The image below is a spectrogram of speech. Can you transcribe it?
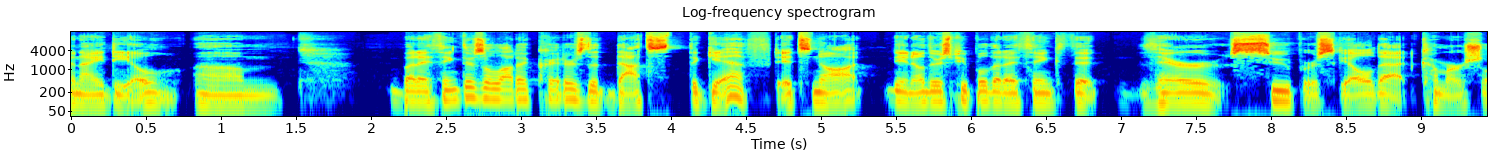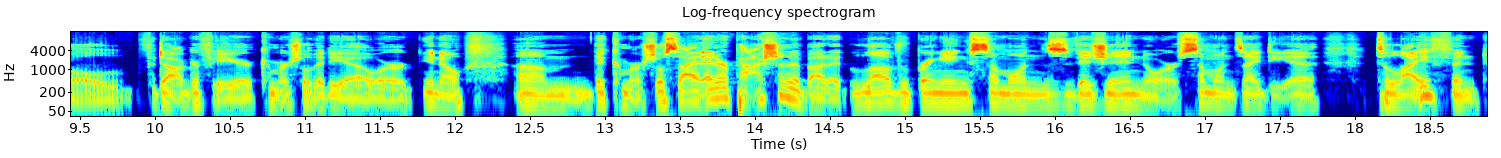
an ideal. Um but I think there's a lot of creators that that's the gift. It's not, you know, there's people that I think that they're super skilled at commercial photography or commercial video or you know um, the commercial side and are passionate about it love bringing someone's vision or someone's idea to life and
